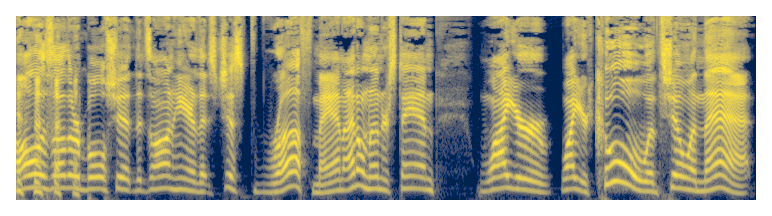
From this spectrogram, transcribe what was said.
all this other bullshit that's on here that's just rough, man. I don't understand why you're why you're cool with showing that,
